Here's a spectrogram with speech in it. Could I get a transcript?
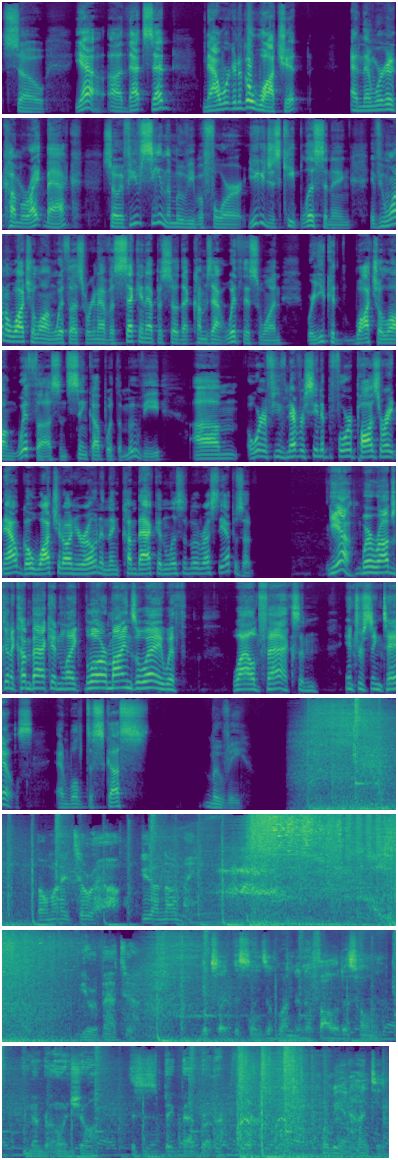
So, yeah, uh, that said, now we're going to go watch it and then we're going to come right back. So, if you've seen the movie before, you can just keep listening. If you want to watch along with us, we're going to have a second episode that comes out with this one where you could watch along with us and sync up with the movie. Um, or if you've never seen it before, pause right now, go watch it on your own, and then come back and listen to the rest of the episode. Yeah, where Rob's going to come back and like blow our minds away with wild facts and interesting tales. And we'll discuss movie. Dominic Toretto, you don't know me. You're about to. Looks like the sons of London have followed us home. Remember Owen Shaw? This is his big bad brother. We're being hunted.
